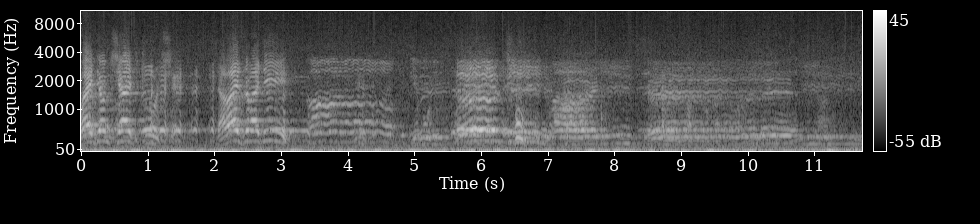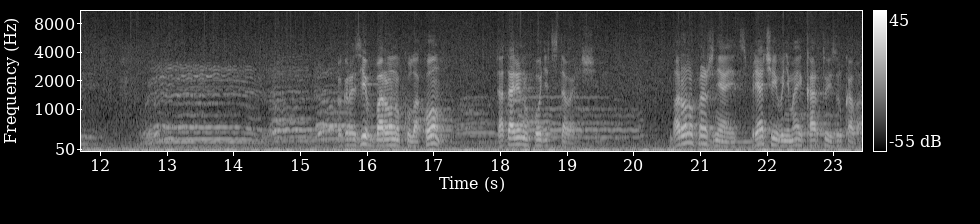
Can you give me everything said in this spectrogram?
Пойдем чать лучше. Давай заводи. Погрозив барону кулаком, татарин уходит с товарищами. Барон упражняет, пряча и вынимая карту из рукава.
